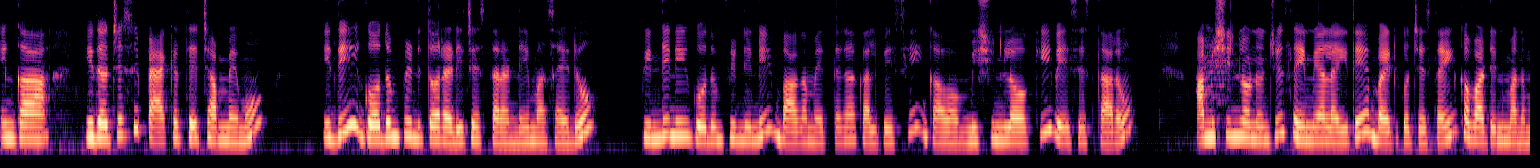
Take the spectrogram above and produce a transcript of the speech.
ఇంకా ఇది వచ్చేసి ప్యాకెట్ తెచ్చాము మేము ఇది గోధుమ పిండితో రెడీ చేస్తారండి మా సైడు. పిండిని గోధుమ పిండిని బాగా మెత్తగా కలిపేసి ఇంకా మిషన్లోకి వేసేస్తారు. ఆ మిషన్లో నుంచి సేమియాలు అయితే బయటకు వచ్చేస్తాయి ఇంకా వాటిని మనం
